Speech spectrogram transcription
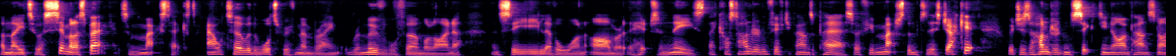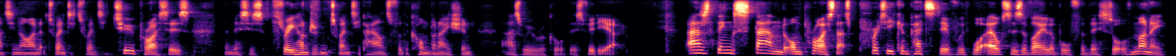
are made to a similar spec. It's a Maxtex outer with a waterproof membrane, removable thermal liner and CE level 1 armour at the hips and knees. They cost £150 a pair, so if you match them to this jacket, which is £169.99 at 2022 prices, then this is £320 for the combination as we record this video. As things stand on price, that's pretty competitive with what else is available for this sort of money.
